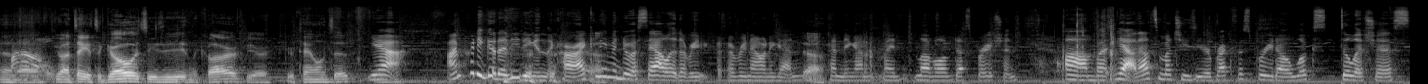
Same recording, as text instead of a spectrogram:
And, Wow. Uh, you want to take it to go, it's easy to eat in the car if you're, if you're talented. Yeah. I'm pretty good at eating in the car. I can even do a salad every every now and again, Yeah. depending on my level of desperation. Um, but yeah, that's much easier. Breakfast burrito looks delicious.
